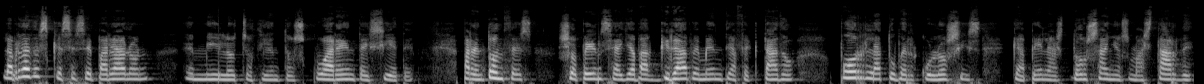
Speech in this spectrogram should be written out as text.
La verdad es que se separaron en 1847. Para entonces, Chopin se hallaba gravemente afectado por la tuberculosis que apenas dos años más tarde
